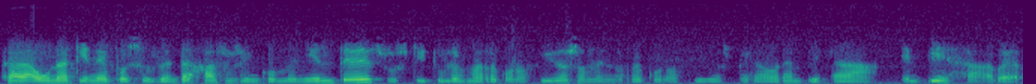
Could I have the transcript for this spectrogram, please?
cada una tiene pues sus ventajas, sus inconvenientes, sus títulos más reconocidos o menos reconocidos, pero ahora empieza empieza a haber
